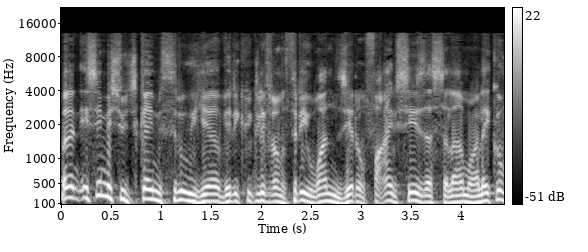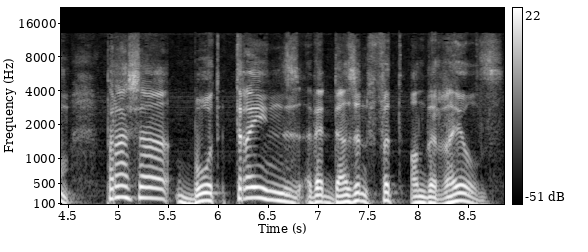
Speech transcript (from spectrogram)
Well, an SMS which came through here very quickly from 3105 says, Assalamu alaikum. Prasa bought trains that doesn't fit on the rails.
